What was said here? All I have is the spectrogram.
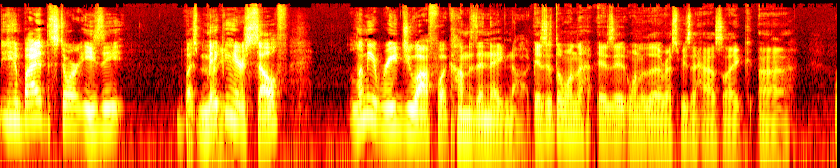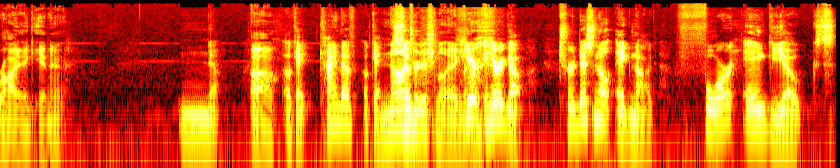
can buy it at the store easy, but making it yourself, let me read you off what comes in eggnog. Is it the one that is it one of the recipes that has like uh raw egg in it? No. Oh, Okay, kind of. Okay. so non-traditional eggnog. here, here we go. Traditional eggnog: four egg yolks,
